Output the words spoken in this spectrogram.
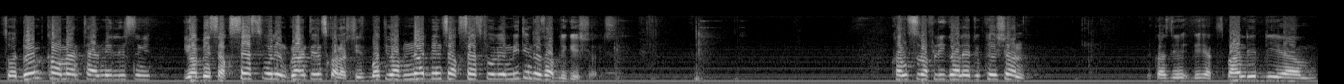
So don't come and tell me, listen, you have been successful in granting scholarships, but you have not been successful in meeting those obligations. Council of Legal Education, because they, they expanded the um,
